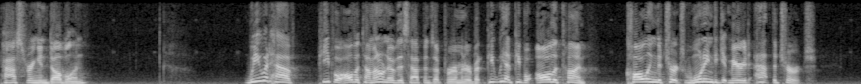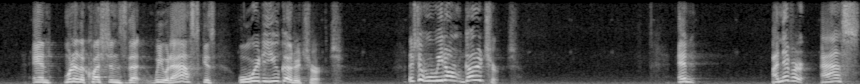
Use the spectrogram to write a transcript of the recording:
pastoring in Dublin, we would have people all the time. I don't know if this happens at Perimeter, but we had people all the time calling the church, wanting to get married at the church. And one of the questions that we would ask is, well, where do you go to church? They said, well, we don't go to church. And I never asked,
